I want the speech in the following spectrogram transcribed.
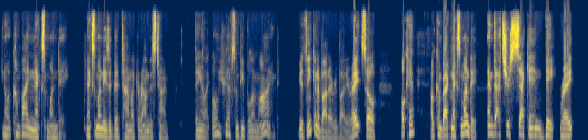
you know, come by next Monday. Next Monday is a good time, like around this time. Then you're like, oh, you have some people in mind. You're thinking about everybody, right? So, okay, I'll come back next Monday. And that's your second date, right?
